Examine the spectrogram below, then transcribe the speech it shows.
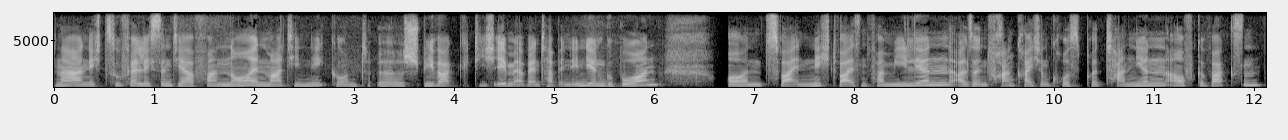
na, nicht zufällig sind ja Fanon in Martinique und äh, Spivak, die ich eben erwähnt habe, in Indien geboren. Und zwar in nicht weißen Familien, also in Frankreich und Großbritannien aufgewachsen.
